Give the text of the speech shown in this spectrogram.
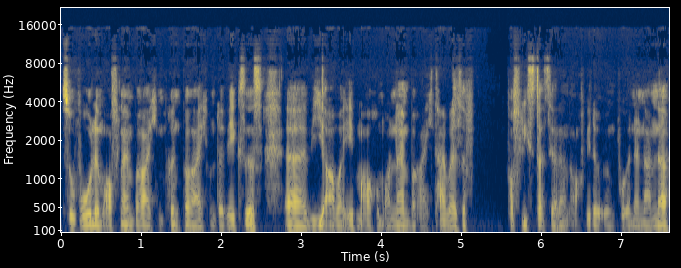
sowohl im Offline-Bereich, im Print-Bereich unterwegs ist, äh, wie aber eben auch im Online-Bereich teilweise verfließt das ja dann auch wieder irgendwo ineinander.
